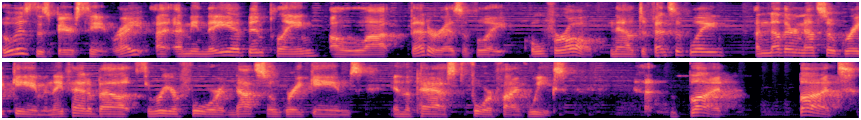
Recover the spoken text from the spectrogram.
who is this Bears team, right? I, I, mean, they have been playing a lot better as of late overall. Now, defensively, another not so great game, and they've had about three or four not so great games in the past four or five weeks. But, but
